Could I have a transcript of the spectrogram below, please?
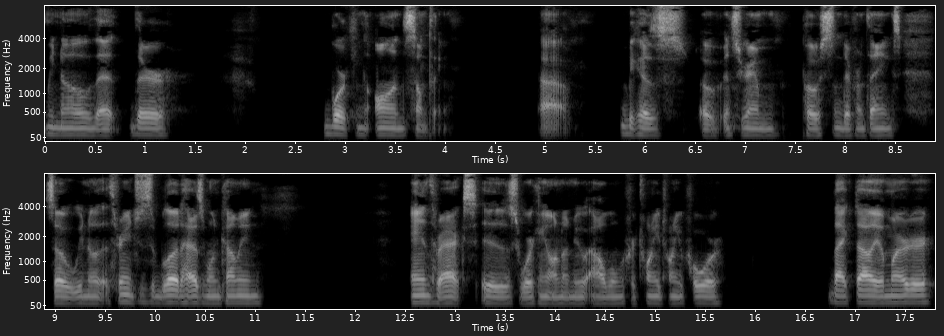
We know that they're working on something uh, because of Instagram posts and different things. So we know that Three Inches of Blood has one coming. Anthrax is working on a new album for 2024. Black Dahlia Murder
